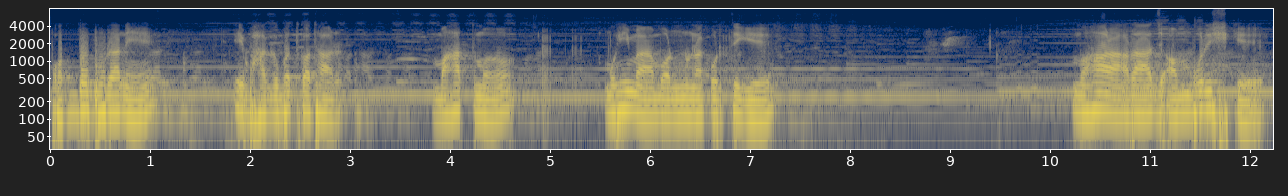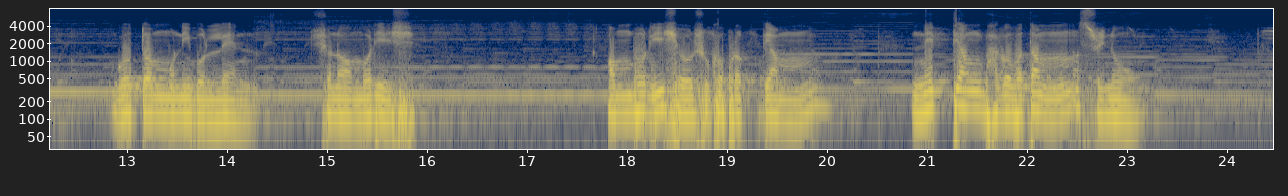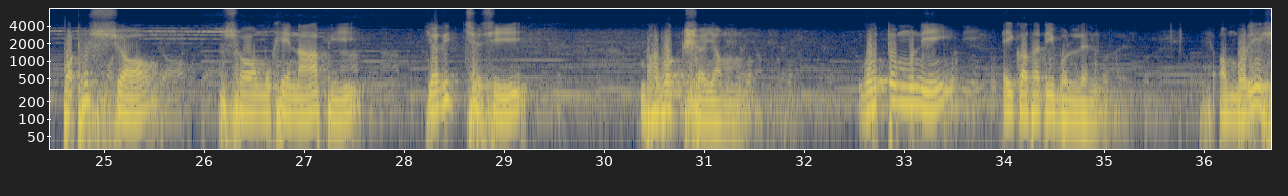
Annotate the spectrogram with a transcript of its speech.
পদ্মপুরাণে এই ভাগবত কথার মাহাত্ম্য মহিমা বর্ণনা করতে গিয়ে মহারাজ অম্বরীশকে গৌতম মুনি বললেন, শোনো অম্বরীশ অম্বরীশ সুখপ্রত্যম নিত্যং ভাগবতম শৃণু। পঠস্য স্বমুখে নাপি, যদিচ্ছসি ভবক্ষয়ম। গৌতম মুনি এই কথাটি বললেন, অম্বরীশ,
